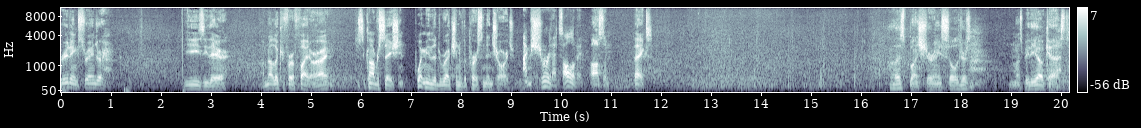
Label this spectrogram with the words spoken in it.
Greetings, stranger. Easy there. I'm not looking for a fight, all right? Just a conversation. Point me in the direction of the person in charge. I'm sure that's all of it. Awesome. Thanks. Well, this bunch sure ain't soldiers. Must be the outcast.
